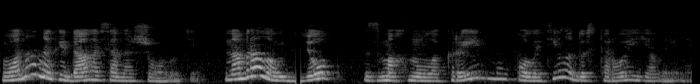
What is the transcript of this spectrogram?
Вона накидалася на жолуді, набрала у дзьоб, змахнула крильми, полетіла до старої ялини.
